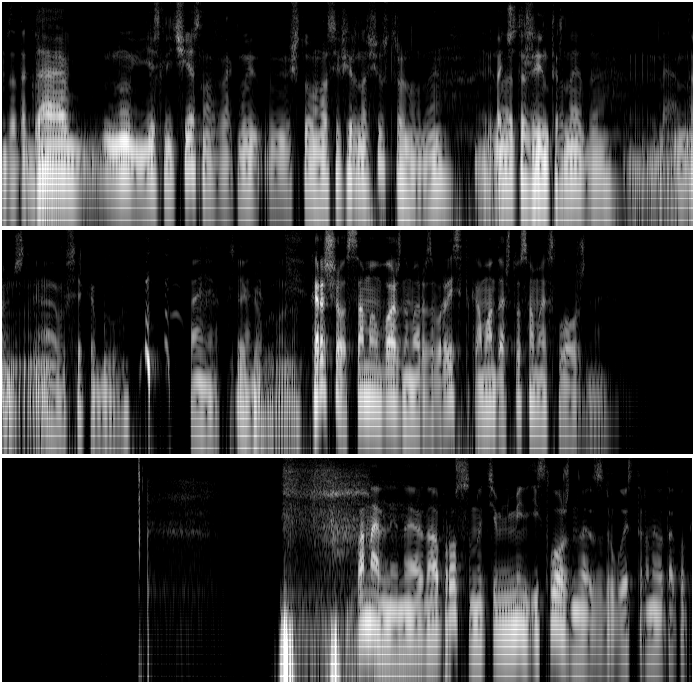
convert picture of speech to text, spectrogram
за такое? Да, ну, если честно, так, мы, э, что, у нас эфир на всю страну, да? М, Ну, это почти. же интернет, да? Да, в Ну, том числе. А, всякое было, Понятно, всякое понятно. было, да. Хорошо, с самым важным мы разобрались, это команда. А что самое сложное? Банальные, наверное, вопросы, но тем не менее и сложно, с другой стороны, вот так вот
